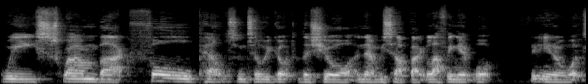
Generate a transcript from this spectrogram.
We swam back full pelt until we got to the shore, and then we sat back laughing at what you know what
